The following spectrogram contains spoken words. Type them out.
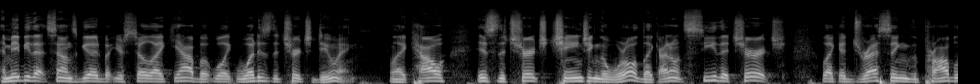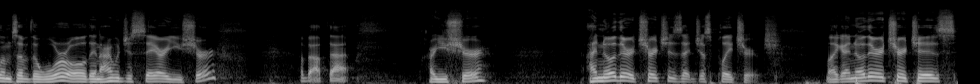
And maybe that sounds good, but you're still like, yeah, but like, what is the church doing? Like, how is the church changing the world? Like, I don't see the church like addressing the problems of the world. And I would just say, are you sure about that? Are you sure? I know there are churches that just play church. Like, I know there are churches,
